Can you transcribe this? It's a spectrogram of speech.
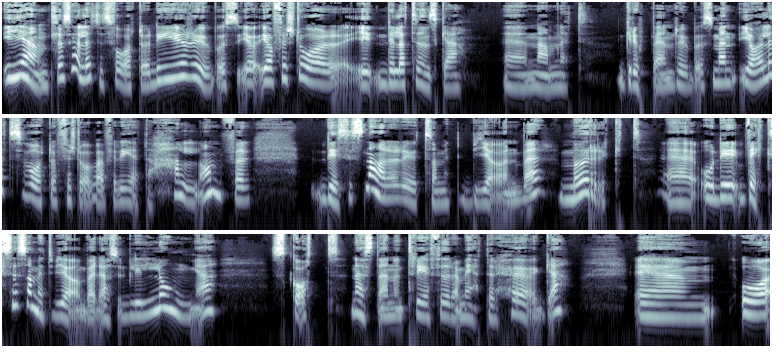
egentligen så är det lite svårt och det är ju rubus. Jag, jag förstår det latinska eh, namnet, gruppen rubus, men jag har lite svårt att förstå varför det heter hallon, för det ser snarare ut som ett björnbär, mörkt. Eh, och det växer som ett björnbär, alltså det blir långa skott, nästan 3-4 meter höga. Eh, och,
